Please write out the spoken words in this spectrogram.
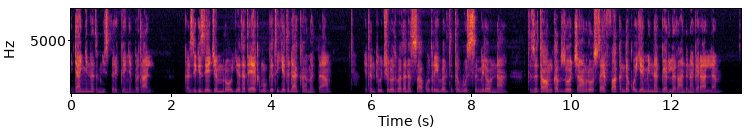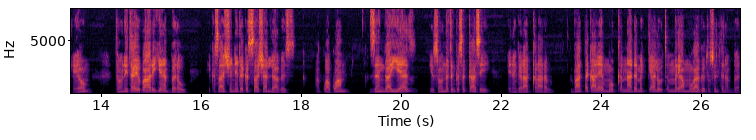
የዳኝነት ሚኒስቴር ይገኝበታል። ከዚህ ጊዜ ጀምሮ የተጠየቅ ሙግት እየተዳከመ መጣ። የጥንቱ ችሎት በተነሳ ቁጥር ይበልጥ ትውስ የሚለውና ትዝታውም ከብዙዎች አእምሮ ሳይፋቅ እንደቆየ የሚነገርለት አንድ ነገር አለ። ይኸውም ተውኔታዊ ባህሪ የነበረው የከሳሽና የተከሳሽ አለባበስ፣ አቋቋም፣ ዘንግ አያያዝ፣ የሰውነት እንቅስቃሴ፣ የነገር አቀራረብ፣ በአጠቃላይ ሞቅና ደመቅ ያለው ጥምር ያሞጋገቱ ስልት ነበር።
